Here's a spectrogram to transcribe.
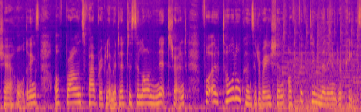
shareholdings of Brown's Fabric Limited to Ceylon Knit Trend for a total consideration of 50 million rupees.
